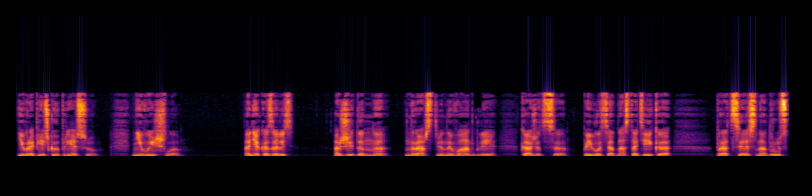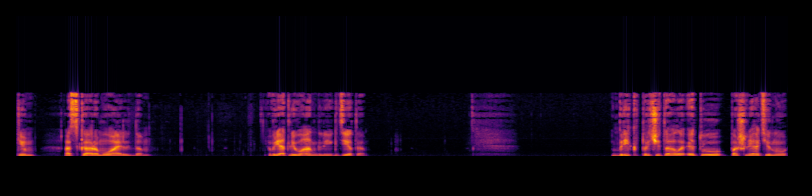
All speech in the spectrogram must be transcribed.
европейскую прессу. Не вышло. Они оказались ожиданно нравственны в Англии. Кажется, появилась одна статейка «Процесс над русским Оскаром Уайльдом». Вряд ли в Англии, где-то. Брик прочитала эту пошлятину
